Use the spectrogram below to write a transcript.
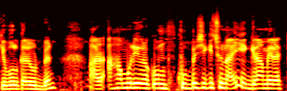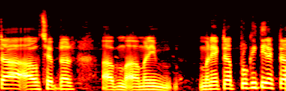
কেবল কারে উঠবেন। আর আহামরি ওরকম খুব বেশি কিছু নাই। গ্রামের একটা হচ্ছে আপনার মানে মানে একটা প্রকৃতির একটা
